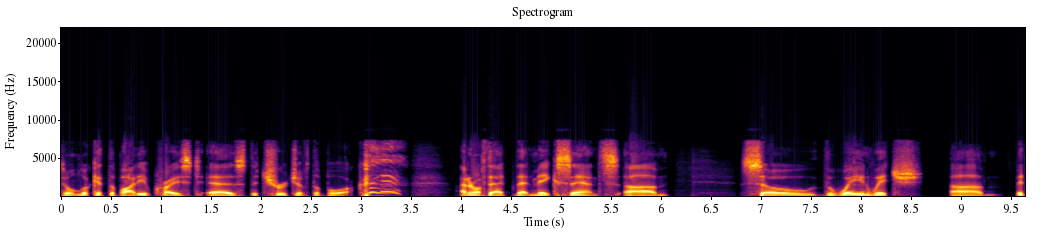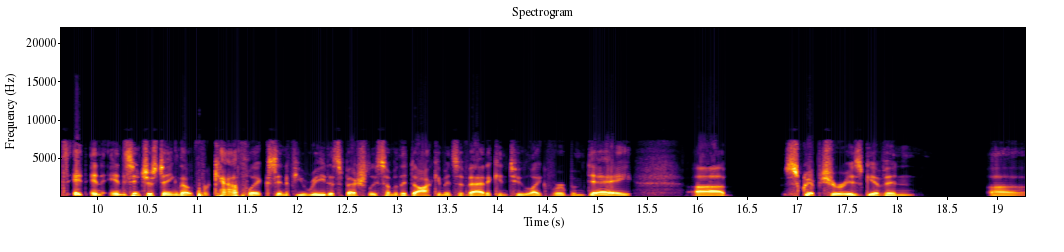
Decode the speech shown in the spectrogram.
don't look at the body of Christ as the church of the book. I don't know if that that makes sense. Um, so the way in which um, it's it, and, and, it's interesting though for Catholics, and if you read especially some of the documents of Vatican II, like Verbum Dei, uh, Scripture is given uh,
